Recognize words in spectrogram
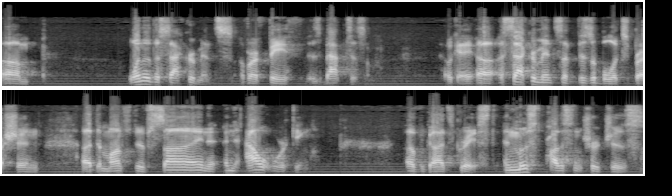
Um, one of the sacraments of our faith is baptism. Okay, uh, a sacrament's a visible expression, a demonstrative sign, an outworking of God's grace. And most Protestant churches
